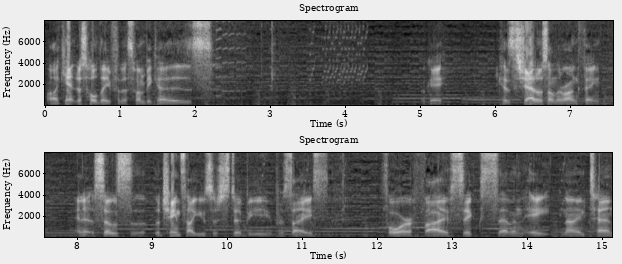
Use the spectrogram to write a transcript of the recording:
Well, I can't just hold A for this one because... Okay. Because Shadow's on the wrong thing. And it shows the chainsaw users to be precise. 4, 5, 6, 7, 8, 9, 10,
